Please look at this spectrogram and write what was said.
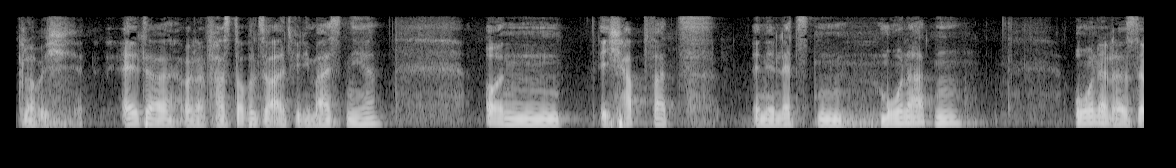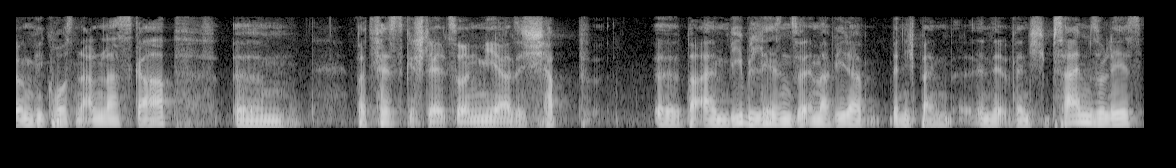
glaube ich, älter oder fast doppelt so alt wie die meisten hier. Und ich habe was in den letzten Monaten, ohne dass es irgendwie großen Anlass gab, ähm, was festgestellt so in mir. Also ich habe äh, bei allem Bibellesen so immer wieder, wenn ich, beim, wenn ich die Psalmen so lese,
